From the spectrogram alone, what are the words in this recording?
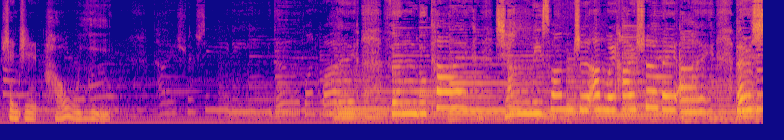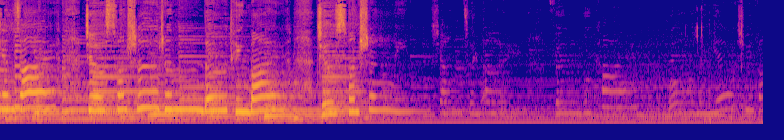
甚至毫无意义。分不开，想你算是安慰还是悲哀？而现在，就算时针都停摆，就算生命像尘埃，分不开，我们也许反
